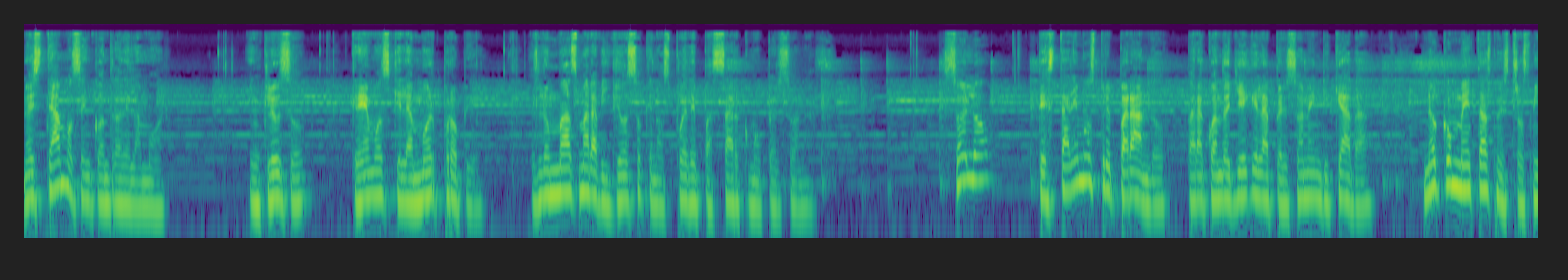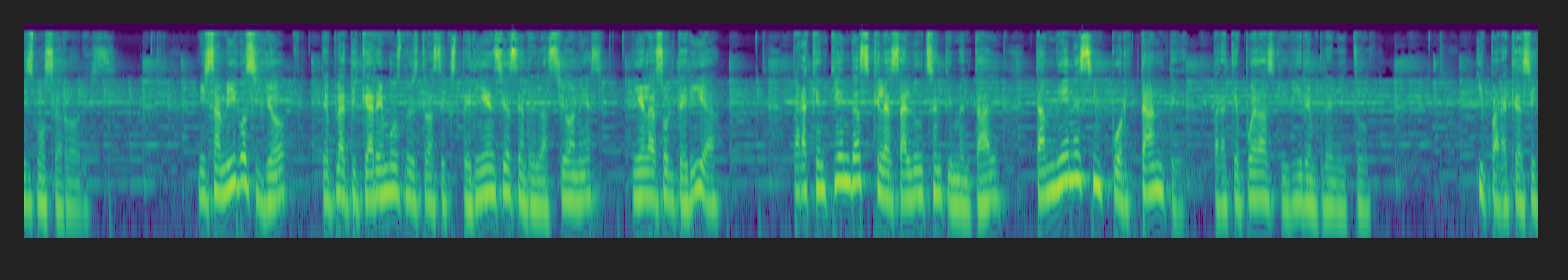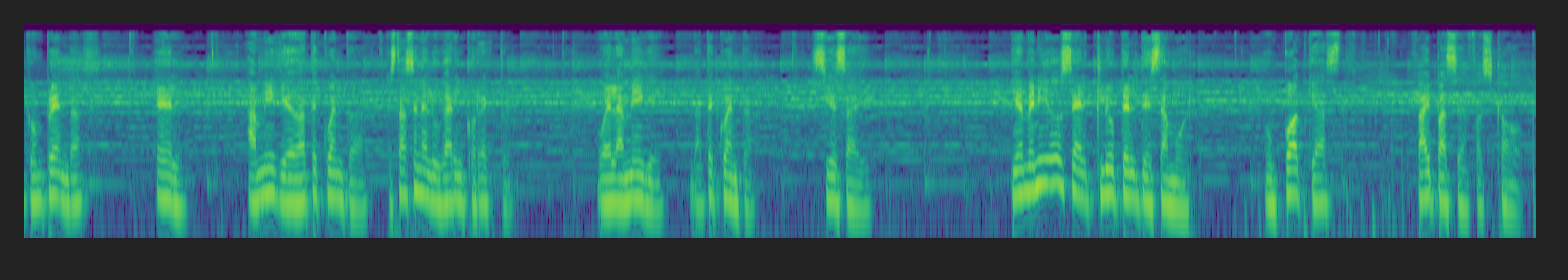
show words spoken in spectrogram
no estamos en contra del amor. Incluso creemos que el amor propio es lo más maravilloso que nos puede pasar como personas. Solo te estaremos preparando para cuando llegue la persona indicada, no cometas nuestros mismos errores. Mis amigos y yo te platicaremos nuestras experiencias en relaciones y en la soltería, para que entiendas que la salud sentimental también es importante para que puedas vivir en plenitud. Y para que así comprendas, el amigue, date cuenta, estás en el lugar incorrecto. O el amigue, date cuenta, si es ahí. Bienvenidos al Club del Desamor, un podcast by Pacific.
